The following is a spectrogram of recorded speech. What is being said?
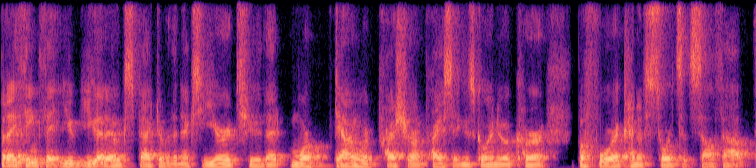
but I think that you you got to expect over the next year or two that more downward pressure on pricing is going to occur before it kind of sorts itself out.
